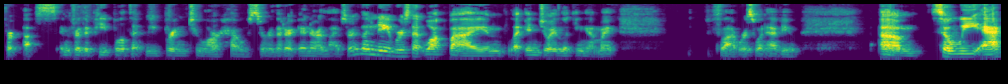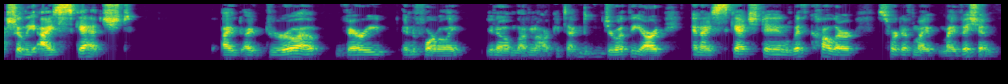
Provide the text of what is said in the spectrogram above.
for us and for the people that we bring to our house or that are in our lives or the neighbors that walk by and enjoy looking at my flowers, what have you. Um, so we actually, I sketched, I, I drew out very informally you know, I'm not an architect, mm-hmm. drew at the yard, and I sketched in with color sort of my, my vision.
